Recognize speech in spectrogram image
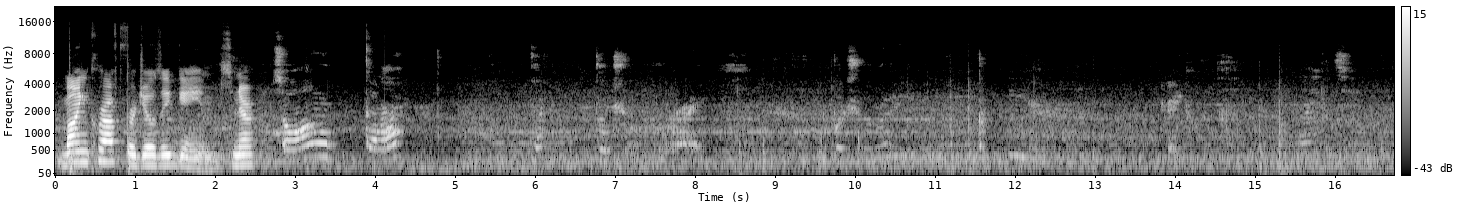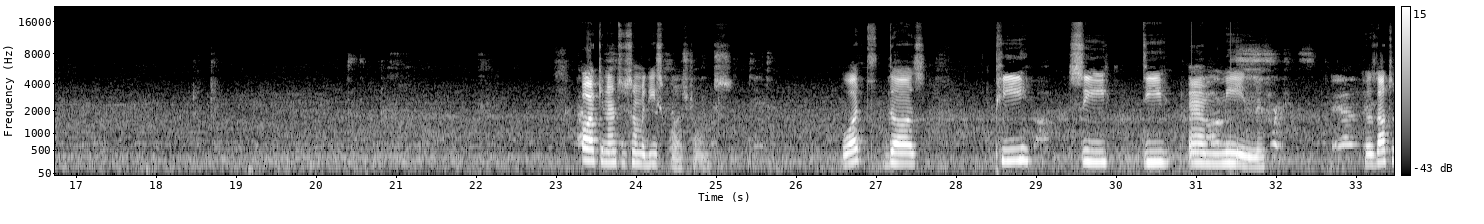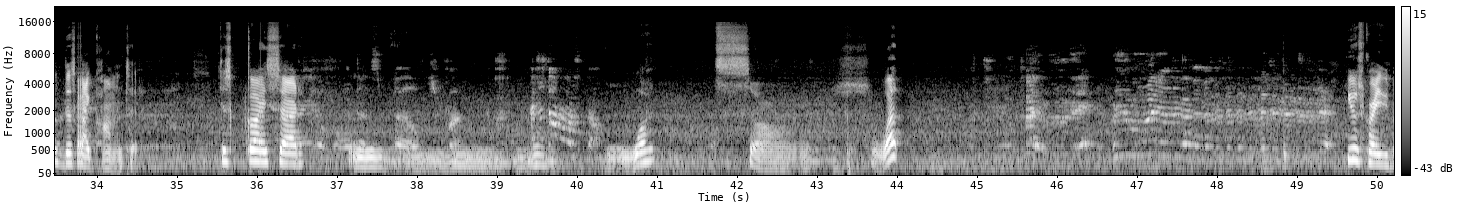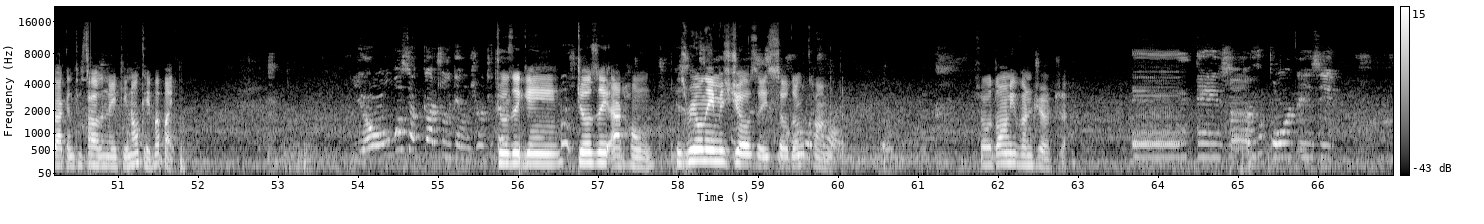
Minecraft for Jose Games. Now, So I'm gonna put right, butcher right here. There you go. Now you can see. Oh, I can answer some of these questions. What does P C D M mean? Because that's what this guy commented. This guy said, mm, What? So, what? He was crazy back in 2018. Okay, bye bye. Yo, what's up, guys? Jose game Jose at home. His real name is Jose, so don't comment. So don't even judge that.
